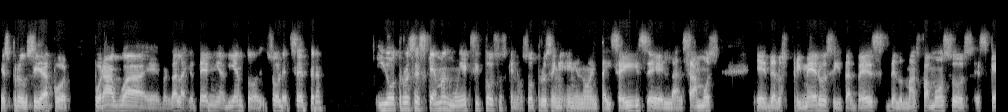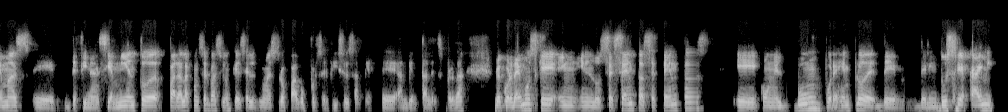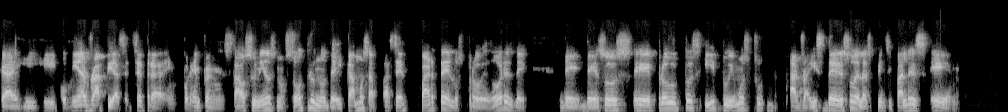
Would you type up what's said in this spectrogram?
es producida por por agua, eh, ¿verdad? La geotermia, viento, el sol, etcétera. Y otros esquemas muy exitosos que nosotros en, el 96 eh, lanzamos eh, de los primeros y tal vez de los más famosos esquemas de financiamiento para la conservación, que es el nuestro pago por servicios ambientales, ¿verdad? Recordemos que en, en los 60, 70 eh, con el boom, por ejemplo, de, de, la industria cárnica y, comidas rápidas, etcétera, en, por ejemplo, en Estados Unidos, nosotros nos dedicamos a, a ser parte de los proveedores de, de, de esos eh, productos y tuvimos a raíz de eso de las principales eh,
